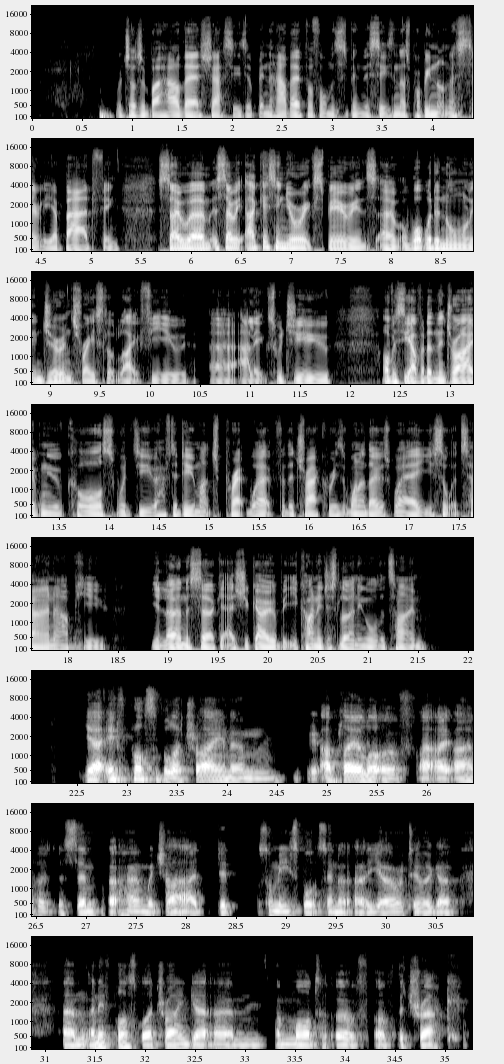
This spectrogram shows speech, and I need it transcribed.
Well, judging by how their chassis have been, how their performance has been this season, that's probably not necessarily a bad thing. So, um, so I guess in your experience, uh, what would a normal endurance race look like for you, uh, Alex? Would you, obviously, other than the driving, of course, would you have to do much prep work for the track, or is it one of those where you sort of turn up, you you learn the circuit as you go, but you're kind of just learning all the time? Yeah, if possible, I try and um, I play a lot of. I, I have a, a sim at home which I, I did some esports in a, a, year or two ago, Um, and if possible, I try and get um, a mod of of the track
